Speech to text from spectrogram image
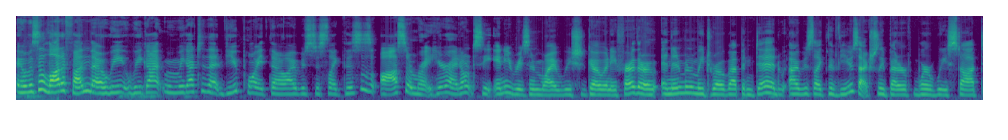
it was a lot of fun though. We we got when we got to that viewpoint though, I was just like, "This is awesome right here. I don't see any reason why we should go any further." And then when we drove up and did, I was like, "The view's actually better where we stopped,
